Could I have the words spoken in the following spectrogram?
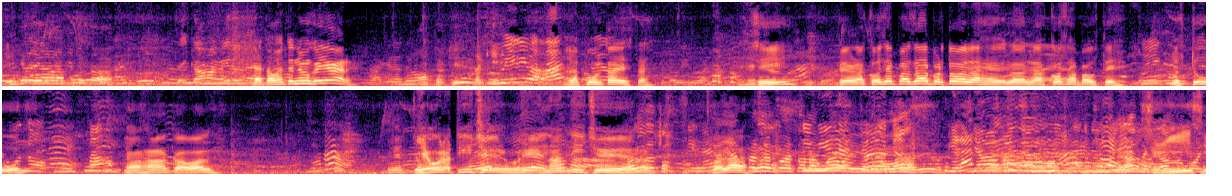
¿Quién quiere llegar a la punta? De cama, miren. ¿Y hasta dónde tenemos que llegar? Hasta aquí. Hasta aquí. A la punta esta. Sí, pero la cosa es pasar por todas las, las- las cosas para usted. Los tubos. Ajá, cabal. Llegó la teacher, güey. No, teacher. Hola. Y va Sí, sí.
